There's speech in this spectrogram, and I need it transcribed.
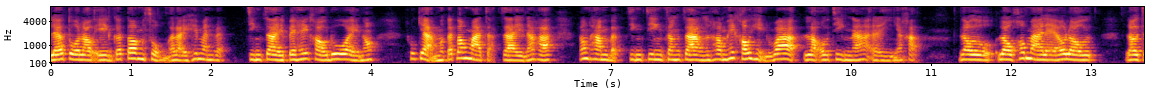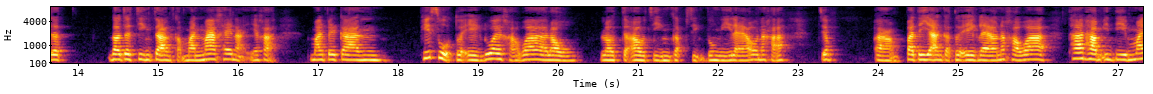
แล้วตัวเราเองก็ต้องส่งอะไรให้มันแบบจริงใจไปให้เขาด้วยเนาะทุกอย่างมันก็ต้องมาจากใจนะคะ ต้องทำแบบจริง ๆ จังๆทำให้เขาเห็นว่าเราเอาจริงนะอะไรอย่างเงี้ยค่ะ เราเราเข้ามาแล้วเรา เราจะเราจะจริงจังกับมันมากแค่ไหนค่ะ มันเป็นการพิสูจน์ตัวเองด้วยค่ะว่าเราเราจะเอาจริงกับสิ่งตรงนี้แล้วนะคะ จะปฏิญาณกับตัวเองแล้วนะคะว่าถ้าทำอินดีไม่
